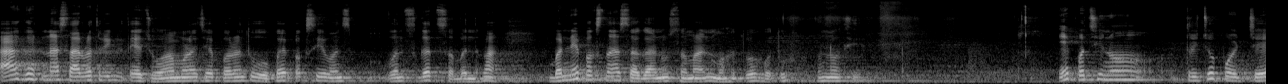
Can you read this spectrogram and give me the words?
આ ઘટના સાર્વત્રિક રીતે જોવા મળે છે, પરંતુ ઉભયપક્ષી વંશ, વંશગત સંબંધમાં બંને પક્ષના સગાનું સમાન મહત્ત્વ હોતું નથી. એ પછીનો ત્રીજો પોઈન્ટ છે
